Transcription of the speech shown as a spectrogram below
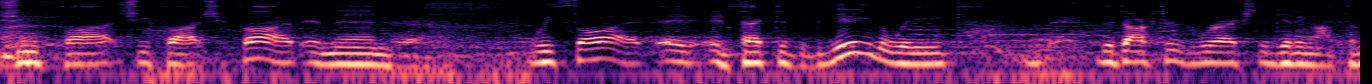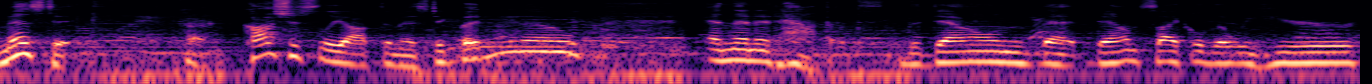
She fought, she fought, she fought, and then we thought, in fact, at the beginning of the week, the doctors were actually getting optimistic, cautiously optimistic, but you know, and then it happened. The down, that down cycle that we hear,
